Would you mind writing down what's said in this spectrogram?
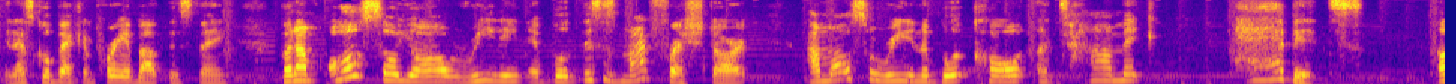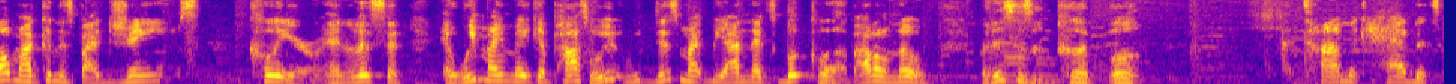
and let's go back and pray about this thing. But I'm also, y'all, reading a book. This is my fresh start I'm also reading a book called Atomic Habits. Oh my goodness, by James Clear. And listen, and we might make it possible. We, we, this might be our next book club. I don't know, but this is a good book. Atomic Habits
